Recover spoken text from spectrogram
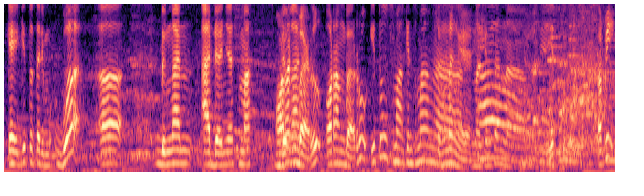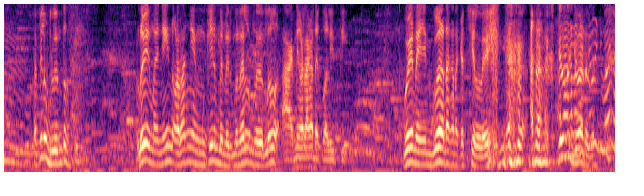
kayak gitu tadi gue eh, dengan adanya semak Orang dengan baru? orang baru itu semakin semangat Seneng ya? semakin Oh, senang gitu Tapi tapi lo beruntung sih. Lo yang nanyain orang yang mungkin bener-bener menurut lo ah ini orang ada quality. Gue yang nanyain gue anak-anak kecil ya. anak-anak kecil Anak-anak gimana kecil gimana?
